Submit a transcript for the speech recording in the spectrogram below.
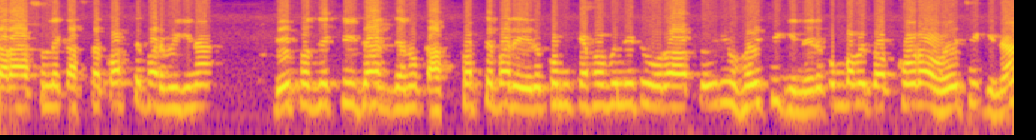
তারা আসলে কাজটা করতে পারবে কিনা। এই প্রজেক্টে যাক, যেন কাজ করতে পারে, এরকম ক্যাপাবিলিটি ওরা তৈরি হয়েছে কিনা, এরকম ভাবে দক্ষ ওরা হয়েছে কিনা,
